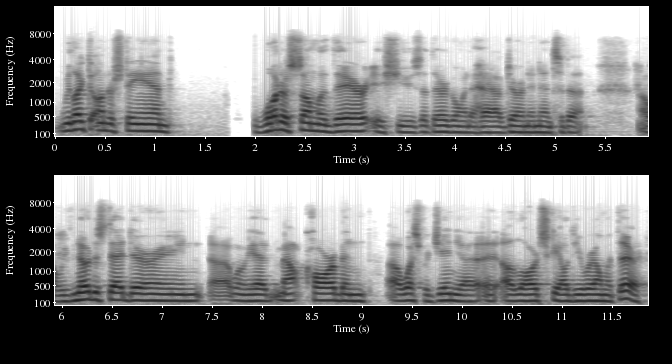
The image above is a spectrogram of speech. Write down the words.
we like to understand what are some of their issues that they're going to have during an incident. Uh, we've noticed that during uh, when we had Mount Carbon, uh, West Virginia, a, a large scale derailment there.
